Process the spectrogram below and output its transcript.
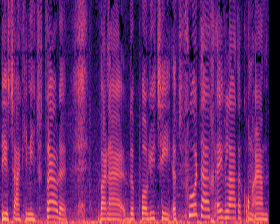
die het zaakje niet vertrouwde. Waarna de politie het voertuig even later kon aan,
